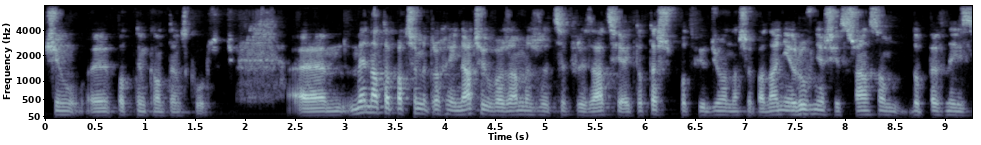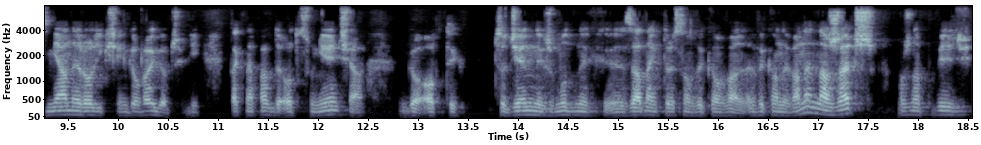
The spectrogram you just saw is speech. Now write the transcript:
się e, pod tym kątem skurczyć. My na to patrzymy trochę inaczej. Uważamy, że cyfryzacja, i to też potwierdziło nasze badanie, również jest szansą do pewnej zmiany roli księgowego, czyli tak naprawdę odsunięcia go od tych codziennych, żmudnych e, zadań, które są wykonywane, na rzecz, można powiedzieć,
